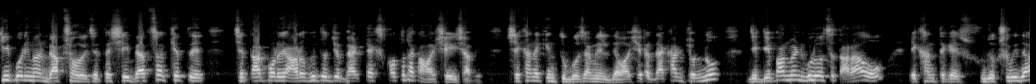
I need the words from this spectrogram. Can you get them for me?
কি পরিমাণ ব্যবসা হয়েছে, তো সেই ব্যবসার ক্ষেত্রে সে তারপরে আরোপিত যে ভ্যাট ট্যাক্স কত টাকা হয় সেই হিসাবে, সেখানে কিন্তু গোজামিল দেওয়া হয়। সেটা দেখার জন্য যে ডিপার্টমেন্টগুলো আছে তারাও এখান থেকে সুযোগ সুবিধা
